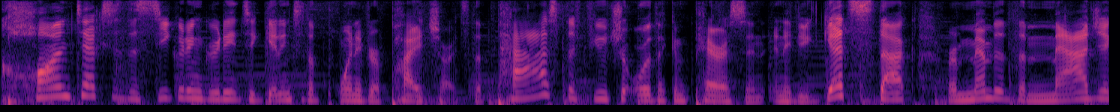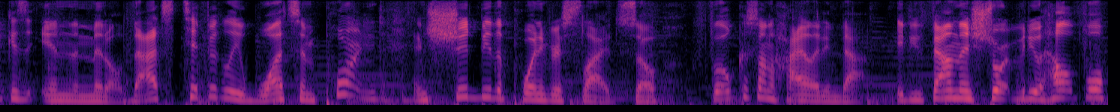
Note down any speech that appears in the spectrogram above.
context is the secret ingredient to getting to the point of your pie charts the past, the future, or the comparison. And if you get stuck, remember that the magic is in the middle. That's typically what's important and should be the point of your slide. So, focus on highlighting that. If you found this short video helpful,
